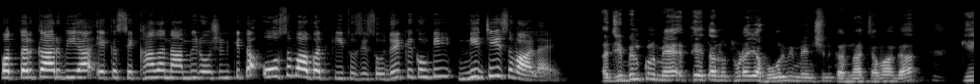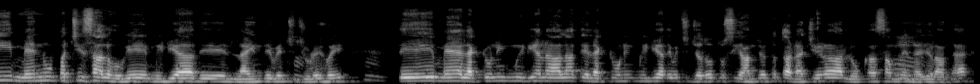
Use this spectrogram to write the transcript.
ਪੱਤਰਕਾਰ ਵੀ ਆ ਇੱਕ ਸਿੱਖਾਂ ਦਾ ਨਾਮ ਵੀ ਰੋਸ਼ਨ ਕੀਤਾ ਉਸ ਬਾਬਤ ਕੀ ਤੁਸੀਂ ਸੋਚਦੇ ਹੋ? ਕਿ ਕਿਉਂਕਿ ਨਿੱਜੀ ਸਵਾਲ ਹੈ ਇਹ। ਜੀ ਬਿਲਕੁਲ ਮੈਂ ਇੱਥੇ ਤੁਹਾਨੂੰ ਥੋੜਾ ਜਿਹਾ ਹੋਰ ਵੀ ਮੈਂਸ਼ਨ ਕਰਨਾ ਚਾਹਾਂਗਾ ਕਿ ਮੈਨੂੰ 25 ਸਾਲ ਹੋ ਗਏ ਮੀਡੀਆ ਦੇ ਲਾਈਨ ਦੇ ਵਿੱਚ। ਜੁੜੇ ਹੋਏ। ਤੇ ਮੈਂ ਇਲੈਕਟ੍ਰੋਨਿਕ ਮੀਡੀਆ ਨਾਲ ਆ ਤੇ ਇਲੈਕਟ੍ਰੋਨਿਕ ਮੀਡੀਆ ਦੇ ਵਿੱਚ ਜਦੋਂ ਤੁਸੀਂ ਆਉਂਦੇ ਹੋ ਤਾਂ ਤੁਹਾਡਾ ਚਿਹਰਾ ਲੋਕਾਂ ਸਾਹਮਣੇ ਹਮ। ਨਜ਼ਰ ਆਉਂਦਾ ਹੈ।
